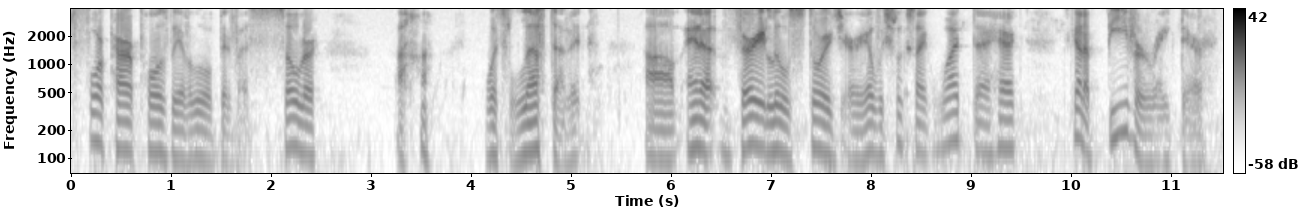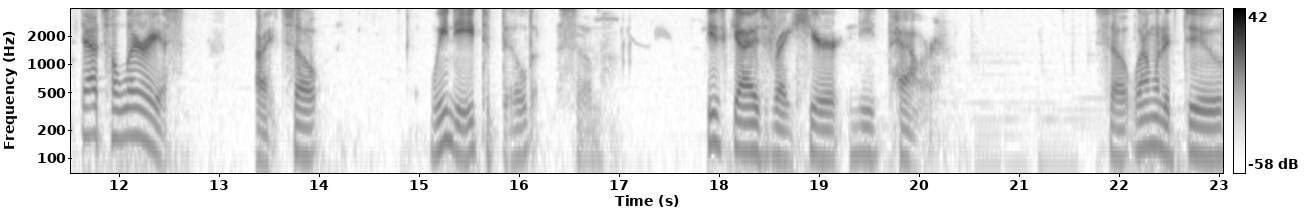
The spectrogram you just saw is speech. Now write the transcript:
four power poles, we have a little bit of a solar, uh, what's left of it, um, and a very little storage area, which looks like, what the heck, it's got a beaver right there. That's hilarious. Alright, so we need to build some these guys right here need power. So what I'm going to do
